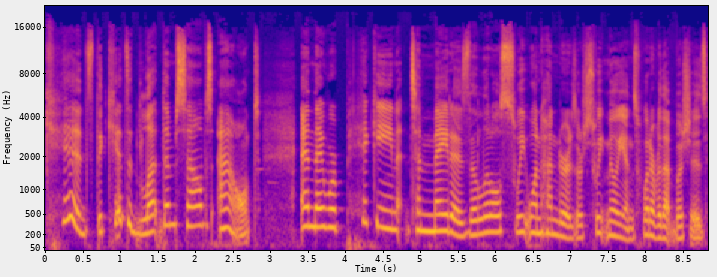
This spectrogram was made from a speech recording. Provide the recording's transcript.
kids? The kids had let themselves out and they were picking tomatoes, the little sweet 100s or sweet millions, whatever that bush is.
